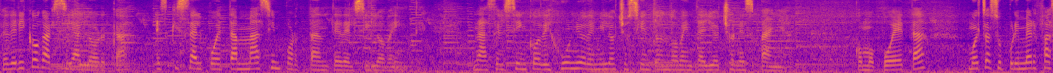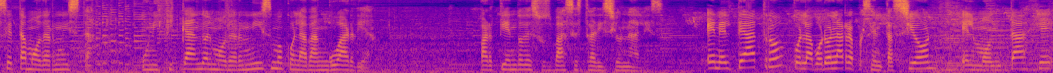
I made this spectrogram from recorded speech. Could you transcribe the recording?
Federico García Lorca es quizá el poeta más importante del siglo XX. Nace el 5 de junio de 1898 en España. Como poeta, muestra su primer faceta modernista, unificando el modernismo con la vanguardia, partiendo de sus bases tradicionales. En el teatro colaboró en la representación, el montaje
